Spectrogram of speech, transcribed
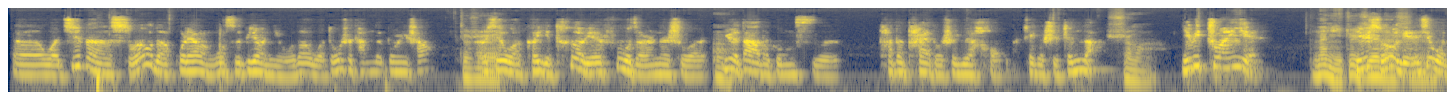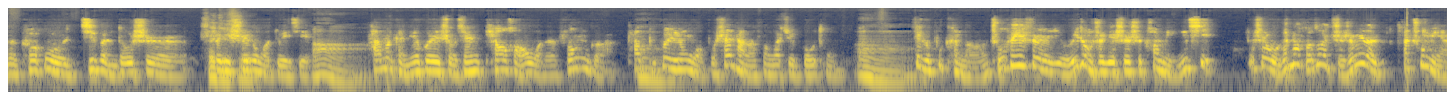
呃，我基本所有的互联网公司比较牛的，我都是他们的供应商，就是而且我可以特别负责任的说，嗯。越大的公司，他的态度是越好的，这个是真的，是吗？因为专业，那你对因为所有联系我的客户基本都是设计师跟我对接，啊，他们肯定会首先挑好我的风格，他不嗯会用我不擅长的风格去沟通，嗯这个不可能，除非是有一种设计师是靠名气，就是我跟他合作只是为了他出名，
